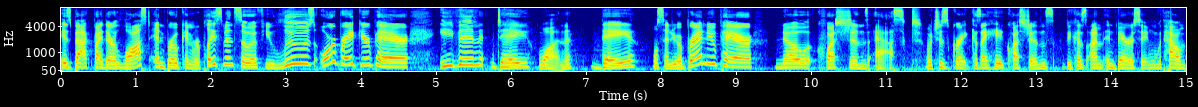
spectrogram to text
is backed by their lost and broken replacements. So if you lose or break your pair, even day one, they will send you a brand new pair no questions asked, which is great because I hate questions because I'm embarrassing with how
